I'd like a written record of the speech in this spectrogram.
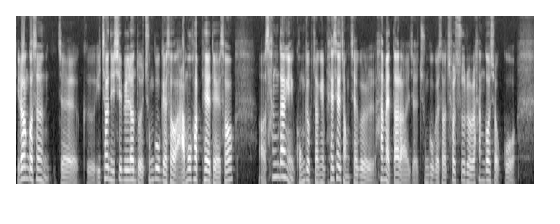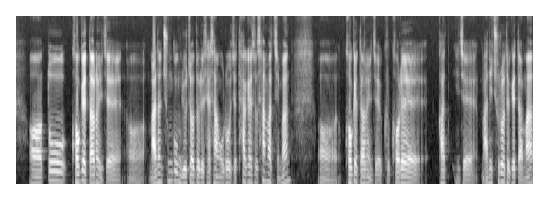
이러한 것은 이제 그 2021년도에 중국에서 암호화폐에 대해서 어, 상당히 공격적인 폐쇄 정책을 함에 따라 이제 중국에서 철수를 한 것이었고 어, 또 거기에 따른 이제 어, 많은 중국 유저들을 대상으로 이제 타겟을 삼았지만 어, 거기에 따른 이제 그 거래 가 이제 많이 줄어들겠다마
